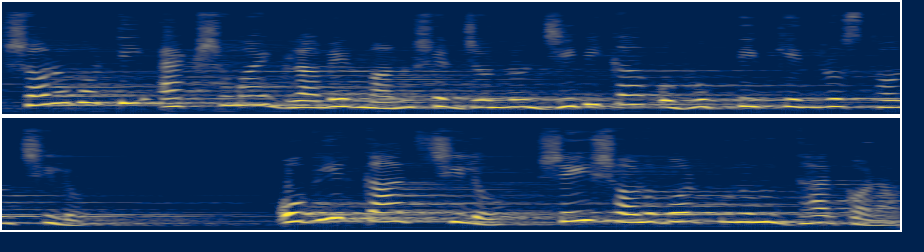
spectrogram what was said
সরোবরটি একসময় গ্রামের মানুষের জন্য জীবিকা ও ভক্তির কেন্দ্রস্থল ছিল। অভির কাজ ছিল সেই সরোবর পুনরুদ্ধার করা।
